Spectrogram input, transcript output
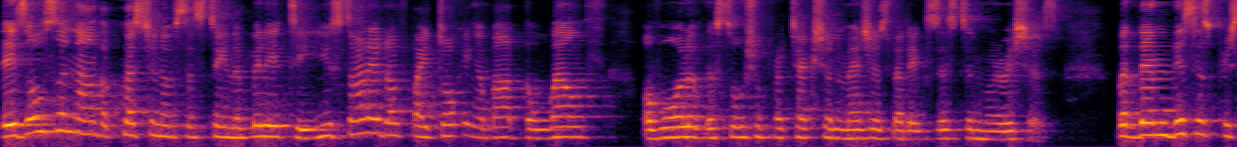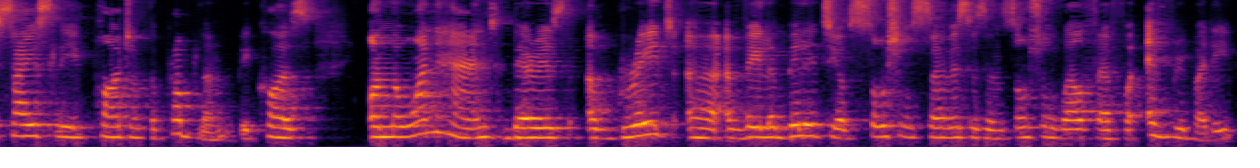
There's also now the question of sustainability. You started off by talking about the wealth of all of the social protection measures that exist in Mauritius. But then this is precisely part of the problem because on the one hand, there is a great uh, availability of social services and social welfare for everybody,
